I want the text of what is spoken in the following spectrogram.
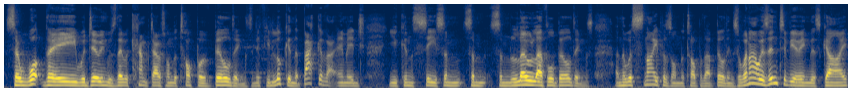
So what they were doing was they were camped out on the top of buildings, and if you look in the back of that image, you can see some some some low-level buildings, and there were snipers on the top of that building. So when I was interviewing this guy.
